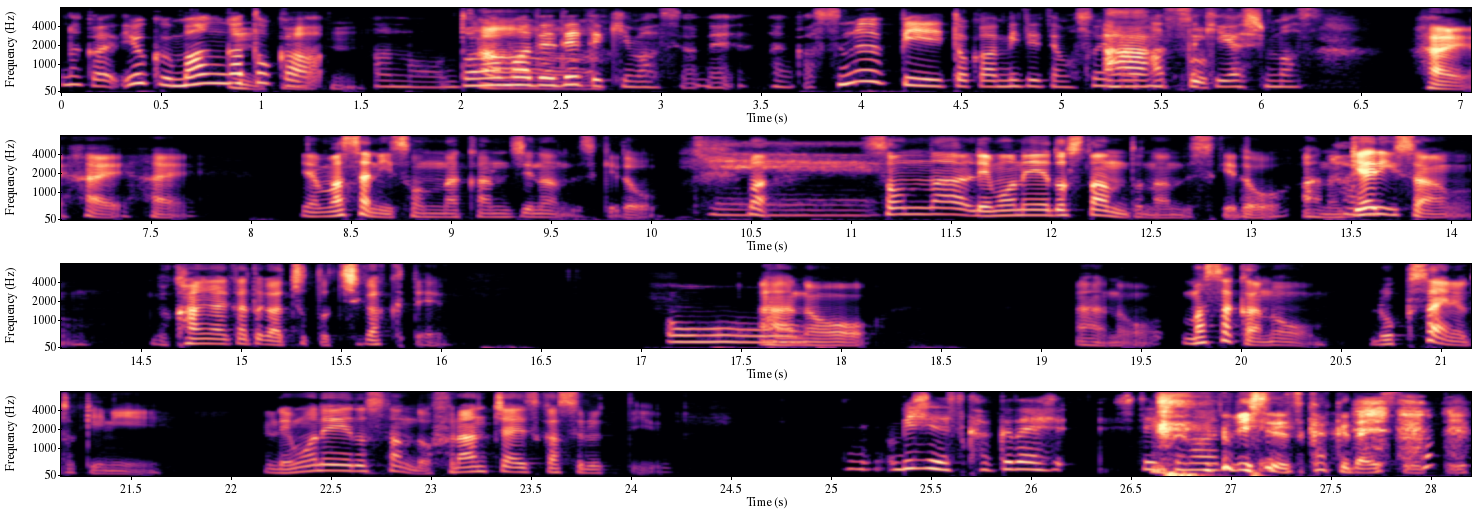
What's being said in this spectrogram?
なんかよく漫画とか、うんうんうんあの、ドラマで出てきますよね。なんかスヌーピーとか見ててもそういうのあった気がします。はい、はい、はい。いや、まさにそんな感じなんですけど、まあ。そんなレモネードスタンドなんですけど、あの、はいギャリーさんの考え方がちょっと違くて、あ、の、あの、まさかの6歳の時に、レモネードスタンドをフランチャイズ化するっていう、ビジネス拡大ししてしまう。ビジネス拡大するっていう、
